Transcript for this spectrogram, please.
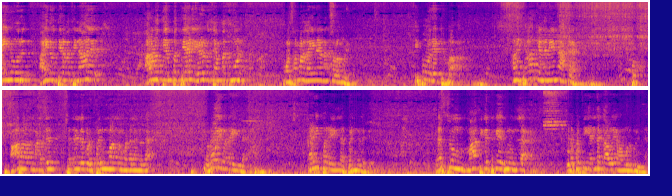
ஐநூறு ஐநூத்தி இருபத்தி நாலு அறுநூத்தி எண்பத்தி ஏழு எழுநூத்தி ஐம்பத்தி மூணு உன் சம்பளம் லைனா என்ன சொல்ல முடியும். இப்போ ஒரு எட்டு ரூபாய் ஆனா யாருக்கு என்னன்னு அக்கறை ஆறாவது மண்டலத்தில் சென்னையில் கூட பெரும்பான்மை மண்டலங்கள்ல ஓய்வறை இல்லை. கழிப்பறை இல்லை பெண்களுக்கு. ரெஸ்ட் ரூம் மாத்திக்கிறதுக்கு எதுவும் இல்லை. இதை பத்தி எந்த கவலையும் அவங்களுக்கும் இல்லை.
